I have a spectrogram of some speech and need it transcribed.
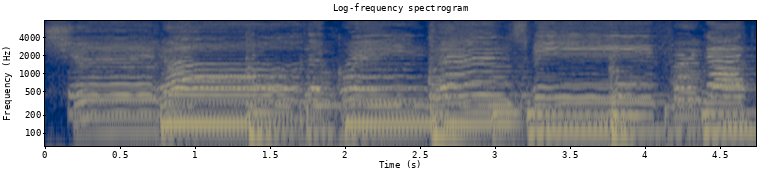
Should old acquaintance be forgot?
